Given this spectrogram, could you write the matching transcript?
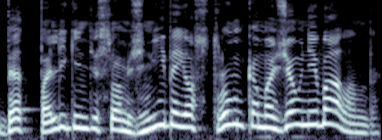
bet palyginti su amžinybė jos trunka mažiau nei valandą.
